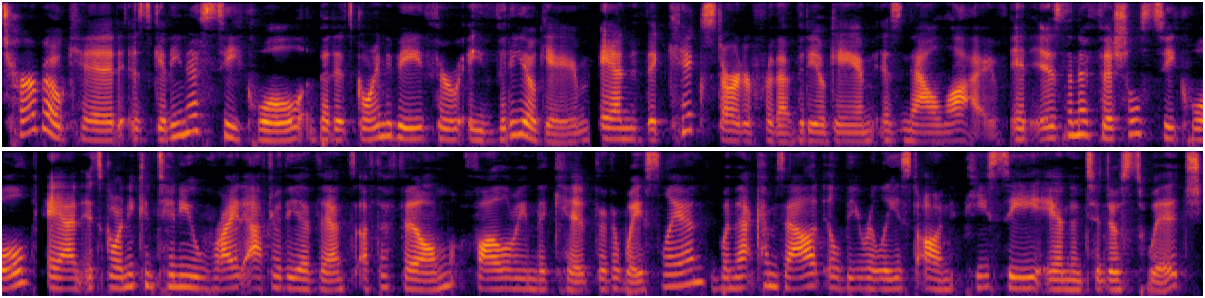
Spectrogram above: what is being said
Turbo Kid is getting a sequel, but it's going to be through a video game, and the Kickstarter for that video game is now live. It is an official sequel, and it's going to continue right after the events of the film, following the kid through the wasteland. When that comes out, it'll be released on PC and Nintendo Switch.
